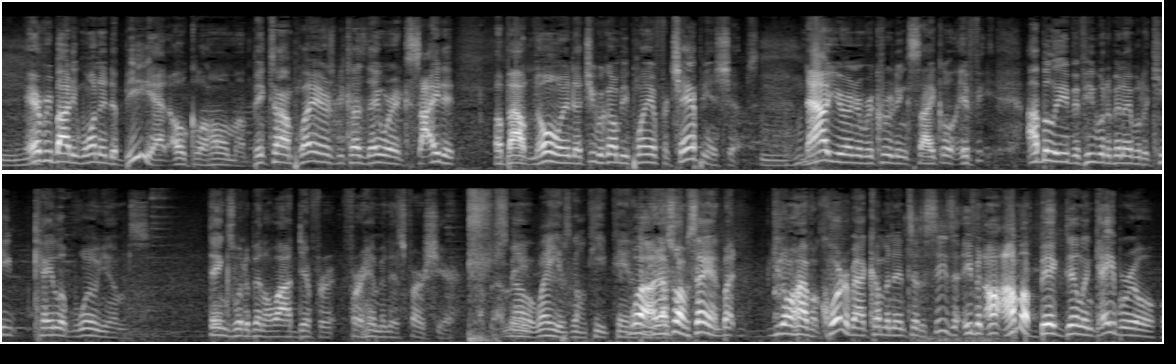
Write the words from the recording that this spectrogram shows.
Mm-hmm. Everybody wanted to be at Oklahoma, big time players, because they were excited about knowing that you were going to be playing for championships. Mm-hmm. Now you're in a recruiting cycle. If I believe if he would have been able to keep Caleb Williams things would have been a lot different for him in his first year. I mean, no way he was going to keep Caleb. well, Williams. that's what I'm saying. But you don't have a quarterback coming into the season. Even I'm a big Dillon Gabriel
